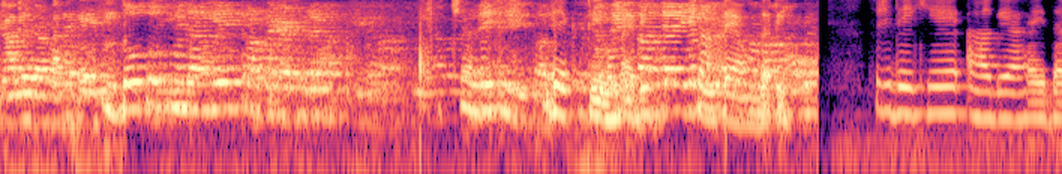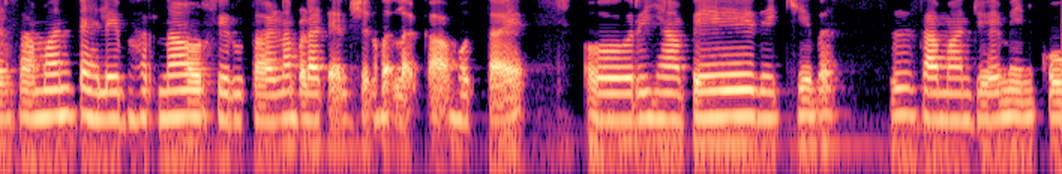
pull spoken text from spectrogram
ले दो तो उसमें जाएँगे एक कहाँ बैठ जाएगा। चलो देखती हूँ मैं भी। चलते हैं उधर ही। जी देखिए, आ गया है इधर सामान। पहले भरना और फिर उतारना, बड़ा टेंशन वाला काम होता है। और यहाँ पे देखिए बस सामान जो है मैं इनको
